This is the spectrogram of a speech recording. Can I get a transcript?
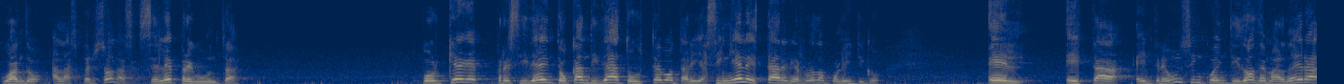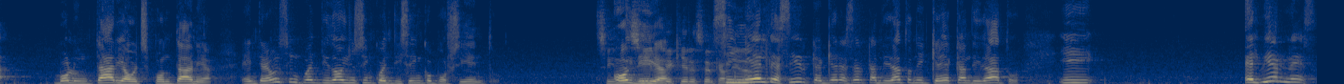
cuando a las personas se le pregunta por qué presidente o candidato usted votaría sin él estar en el ruedo político, él está entre un 52 de manera voluntaria o espontánea, entre un 52 y un 55%. Sin hoy día, que quiere ser candidato. Sin él decir que quiere ser candidato ni que es candidato. Y el viernes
